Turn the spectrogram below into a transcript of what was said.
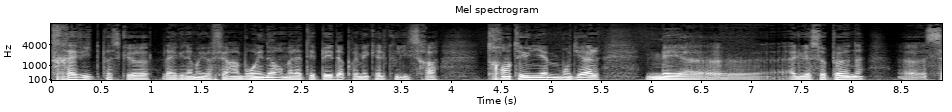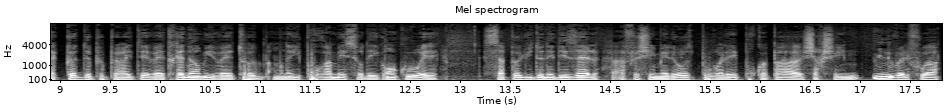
très vite parce que là évidemment il va faire un bond énorme à l'ATP. D'après mes calculs, il sera 31e mondial, mais euh, à l'US Open, euh, sa cote de popularité va être énorme. Il va être, à mon avis, programmé sur des grands cours et ça peut lui donner des ailes à Flushing Meadows pour aller, pourquoi pas, chercher une, une nouvelle fois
